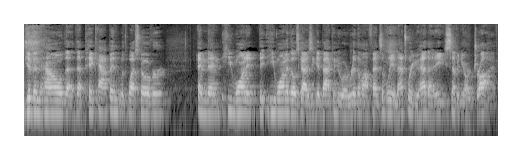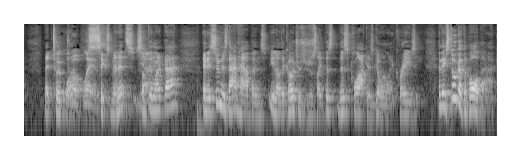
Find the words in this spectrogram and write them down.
given how that that pick happened with Westover, and then he wanted he wanted those guys to get back into a rhythm offensively, and that's where you had that 87 yard drive that took what plays, six right? minutes, something Yeah. like that. And as soon as that happens, you know the coaches are just like this. This clock is going like crazy, and they still got the ball back.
